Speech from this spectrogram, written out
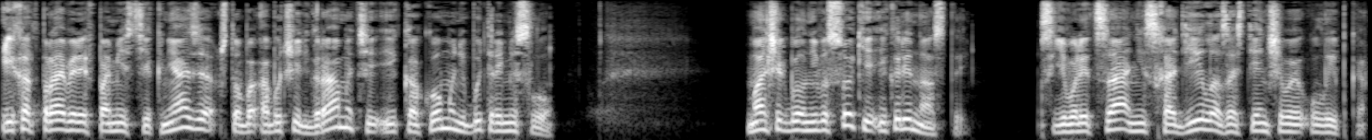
Их отправили в поместье князя, чтобы обучить грамоте и какому-нибудь ремеслу. Мальчик был невысокий и коренастый. С его лица не сходила застенчивая улыбка.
